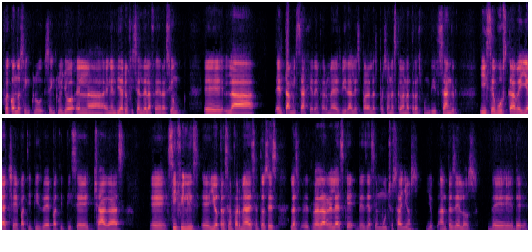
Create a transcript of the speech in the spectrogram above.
fue cuando se, incluyó en, la, en, el diario oficial de la Federación la, el tamizaje de enfermedades virales para las personas que van a transfundir sangre y se busca VIH, hepatitis B, hepatitis C, Chagas, eh, sífilis eh, y otras enfermedades. Entonces, eh, la realidad es que desde hace muchos años, antes de los, de,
